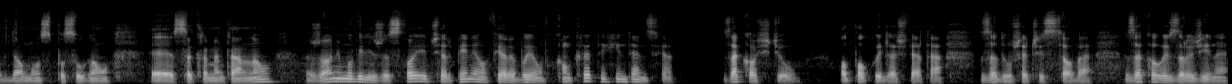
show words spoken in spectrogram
w domu z posługą sakramentalną, że oni mówili, że swoje cierpienie ofiarowują w konkretnych intencjach za Kościół, o pokój dla świata, za dusze czystowe, za kogoś z rodziny,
